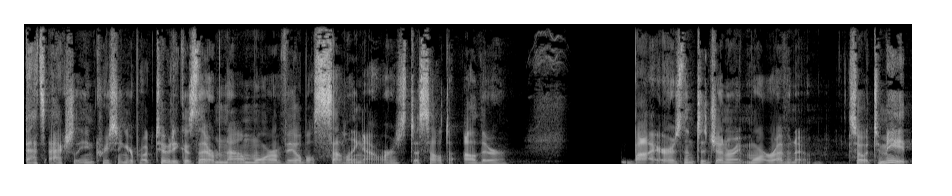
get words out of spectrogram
that's actually increasing your productivity because there are now more available selling hours to sell to other buyers and to generate more revenue. So to me,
